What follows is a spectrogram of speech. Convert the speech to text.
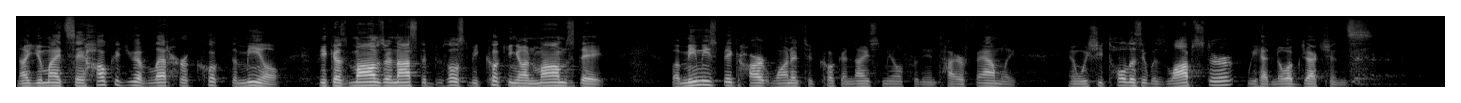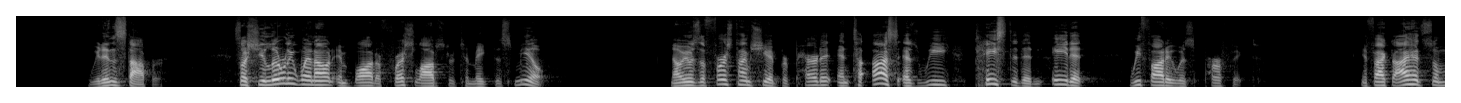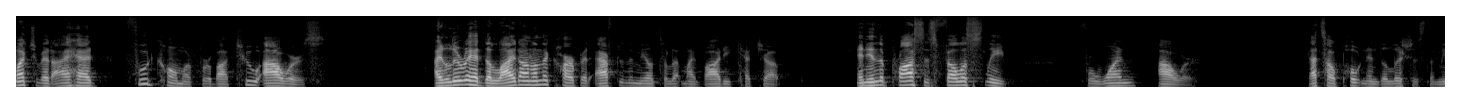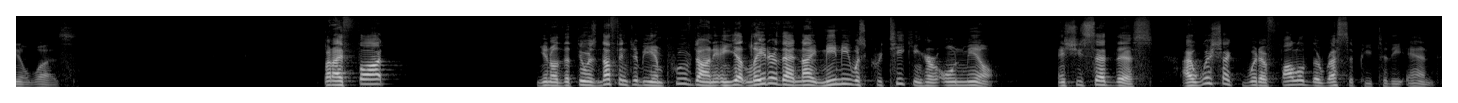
Now, you might say, how could you have let her cook the meal? Because moms are not supposed to be cooking on Mom's Day. But Mimi's big heart wanted to cook a nice meal for the entire family. And when she told us it was lobster, we had no objections. We didn't stop her. So she literally went out and bought a fresh lobster to make this meal. Now, it was the first time she had prepared it, and to us, as we tasted it and ate it, we thought it was perfect. In fact, I had so much of it, I had food coma for about two hours. I literally had to lie down on the carpet after the meal to let my body catch up. And in the process, fell asleep for one hour. That's how potent and delicious the meal was. But I thought, you know, that there was nothing to be improved on. And yet later that night, Mimi was critiquing her own meal. And she said this I wish I would have followed the recipe to the end.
